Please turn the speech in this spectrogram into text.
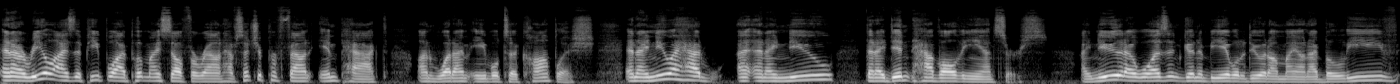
And I realize that people I put myself around have such a profound impact on what I'm able to accomplish. And I knew I had, and I knew that I didn't have all the answers. I knew that I wasn't going to be able to do it on my own. I believe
